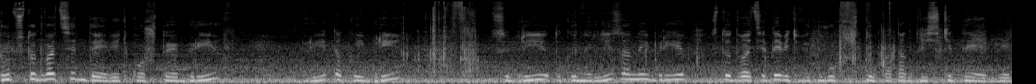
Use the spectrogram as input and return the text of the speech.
Тут 129 коштує брі. Брі такий брі. Це брі, такий нарізаний брі. 129 від двох штук, а так 209.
